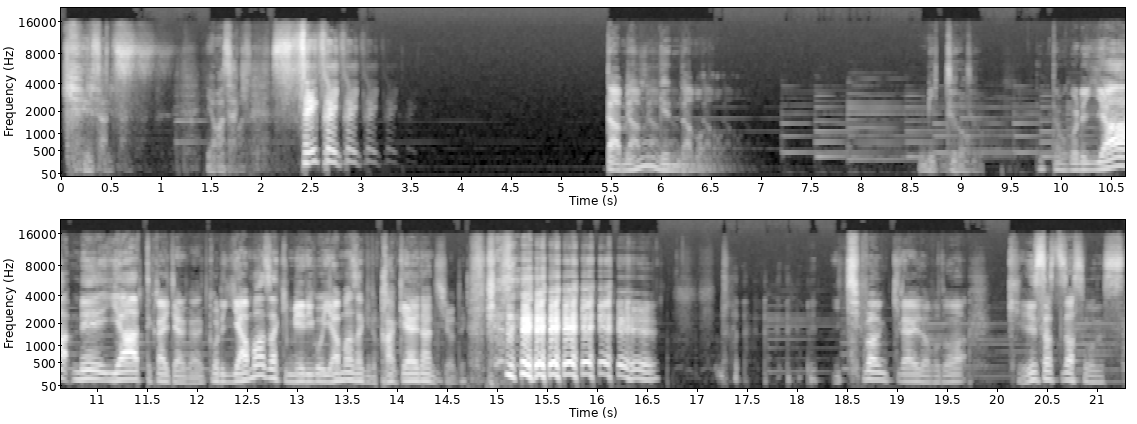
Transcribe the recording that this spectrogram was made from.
警察。山崎。正解ダメ人間だもの。ミトゥオ。でもこれ、や、め、やって書いてあるから、これ山崎メリゴ、山崎の掛け合いなんでしょうね。一番嫌いなものは警察だそうです。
